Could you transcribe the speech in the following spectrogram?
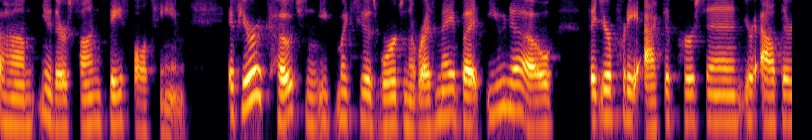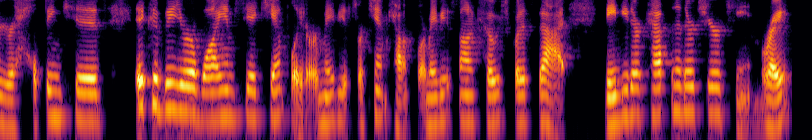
um, you know their son's baseball team. If you're a coach, and you might see those words on the resume, but you know that you're a pretty active person, you're out there, you're helping kids. It could be you're a YMCA camp leader, maybe it's our camp counselor, maybe it's not a coach, but it's that. Maybe they're captain of their cheer team, right?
